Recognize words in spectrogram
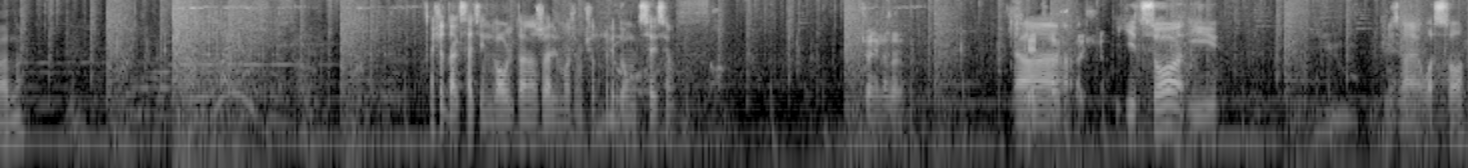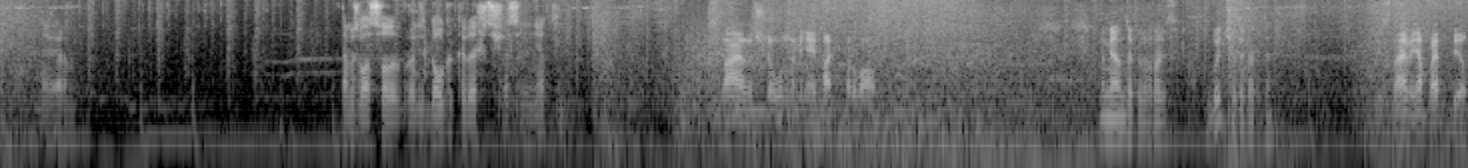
Ладно. А что, да, кстати, два ульта нажали, можем что-то придумать с этим. Че не нажали? А, Яйцо, что еще? Яйцо и... Не знаю, лассо, наверное. Там же лассо вроде долго кадашит сейчас или нет. Знаю, но что он на меня и так порвал. На меня на топе вроде. Будет что-то как-то? Не знаю, меня бэт бьет.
